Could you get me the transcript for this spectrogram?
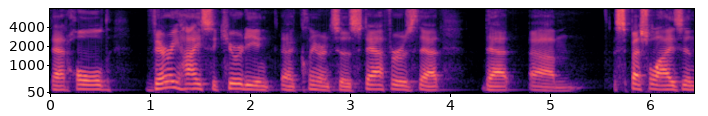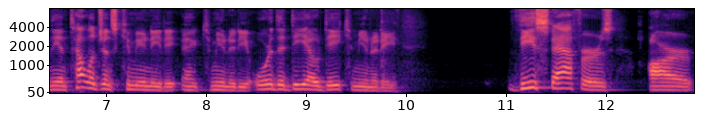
that hold very high security uh, clearances. Staffers that that um, specialize in the intelligence community uh, community or the DoD community. These staffers are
